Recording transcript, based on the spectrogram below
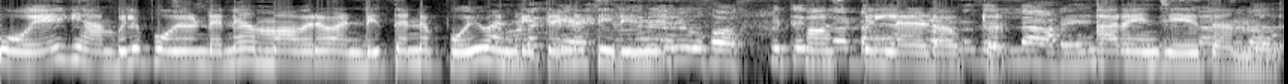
പോയത് ക്യാമ്പിൽ പോയോണ്ട് തന്നെ അമ്മ അവരെ വണ്ടി തന്നെ പോയി വണ്ടി തന്നെ തിരിഞ്ഞ് ഹോസ്പിറ്റലിലാണ് ഹോസ്പിറ്റലിലെ ഹോസ്പിറ്റലിലെ ഡോക്ടർ അറേഞ്ച് ചെയ്ത് തന്നത്.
